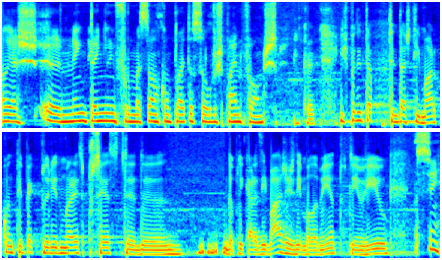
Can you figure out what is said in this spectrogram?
aliás, uh, nem tenho informação completa sobre os Pine Phones. Ok. Isto para tentar, tentar estimar quanto tempo é que poderia demorar esse processo de, de, de aplicar as imagens, de embalamento, de envio? Sim,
